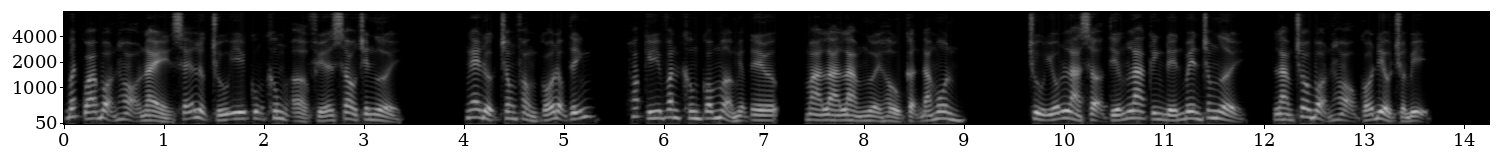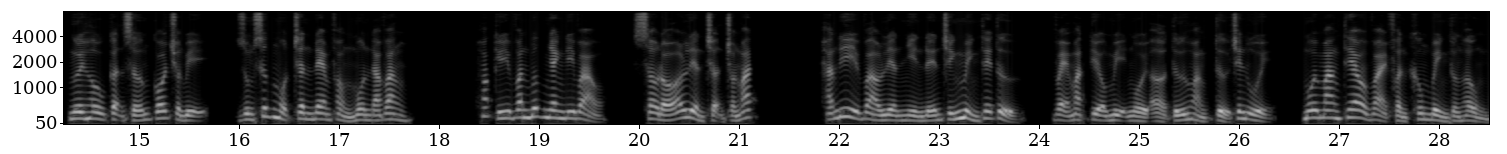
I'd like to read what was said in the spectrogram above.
Bất quá bọn họ này sẽ lực chú ý cũng không ở phía sau trên người. Nghe được trong phòng có động tĩnh, Hoắc Ký Văn không có mở miệng đều, mà là làm người hầu cận đá môn. Chủ yếu là sợ tiếng la kinh đến bên trong người, làm cho bọn họ có điều chuẩn bị. Người hầu cận sớm có chuẩn bị, dùng sức một chân đem phòng môn đá văng. Hoắc Ký Văn bước nhanh đi vào, sau đó liền trợn tròn mắt. Hắn đi vào liền nhìn đến chính mình thê tử, vẻ mặt tiểu mị ngồi ở tứ hoàng tử trên đùi, môi mang theo vài phần không bình thường hồng,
